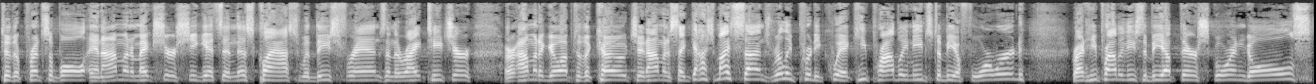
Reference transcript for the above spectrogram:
to the principal and I'm going to make sure she gets in this class with these friends and the right teacher. Or I'm going to go up to the coach and I'm going to say, gosh, my son's really pretty quick. He probably needs to be a forward, right? He probably needs to be up there scoring goals.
